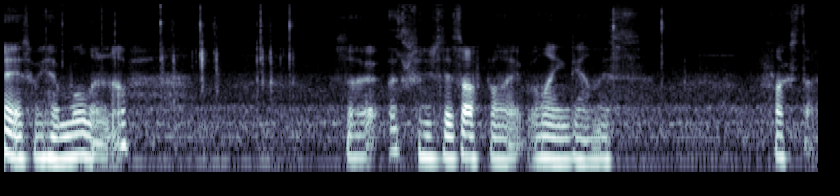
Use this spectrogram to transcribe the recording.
Okay, so we have more than enough. So let's finish this off by laying down this flux duct.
